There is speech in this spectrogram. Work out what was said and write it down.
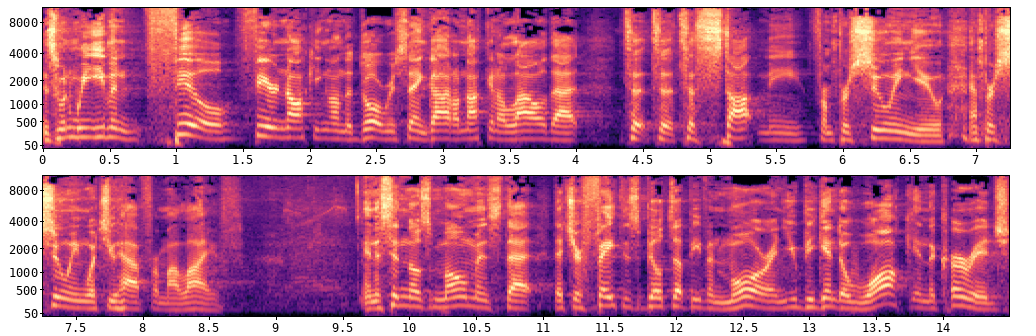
It's when we even feel fear knocking on the door, we're saying, God, I'm not going to allow that to, to, to stop me from pursuing you and pursuing what you have for my life. And it's in those moments that, that your faith is built up even more and you begin to walk in the courage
